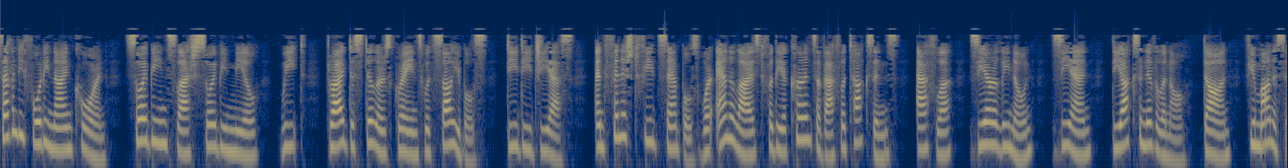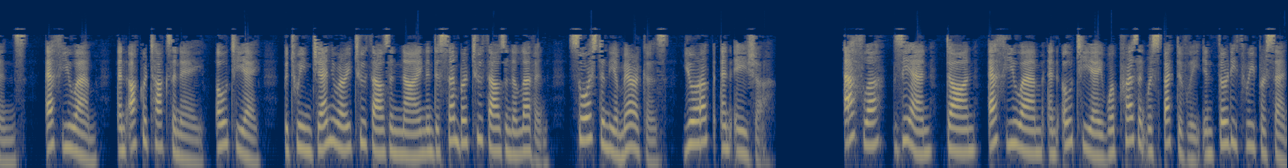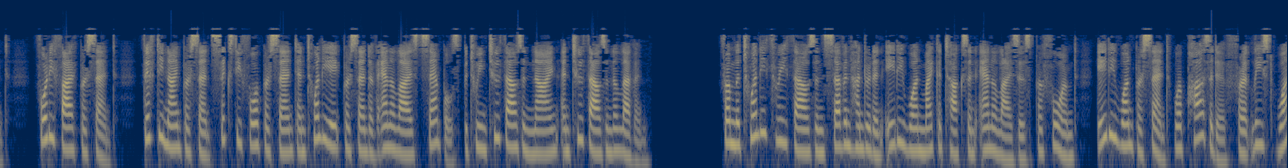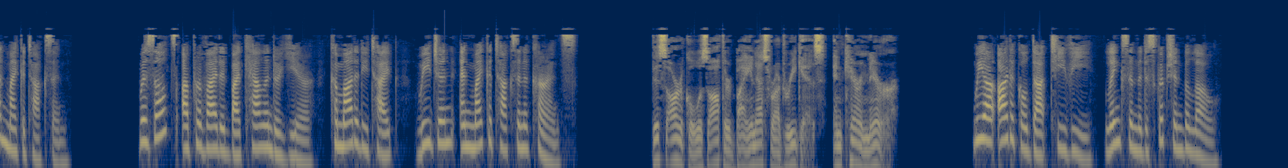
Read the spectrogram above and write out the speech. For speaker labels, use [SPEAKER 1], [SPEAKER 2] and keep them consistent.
[SPEAKER 1] 7049 corn, soybean slash soybean meal, wheat, dried distillers grains with solubles, DDGS, and finished feed samples were analyzed for the occurrence of aflatoxins, AFLA, zearalenone, ZN, deoxynivalenol, DON, fumonisin, FUM, and ochratoxin A, OTA, between January 2009 and December 2011, sourced in the Americas, Europe and Asia. AFLA, ZN, DON, FUM and OTA were present respectively in 33%, 45%, 59%, 64% and 28% of analyzed samples between 2009 and 2011. From the 23,781 mycotoxin analyses performed, 81% were positive for at least one mycotoxin. Results are provided by calendar year, commodity type, region, and mycotoxin occurrence.
[SPEAKER 2] This article was authored by Inês Rodrigues and Karin Naehrer.
[SPEAKER 1] We are RTCL.TV, links in the description below.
